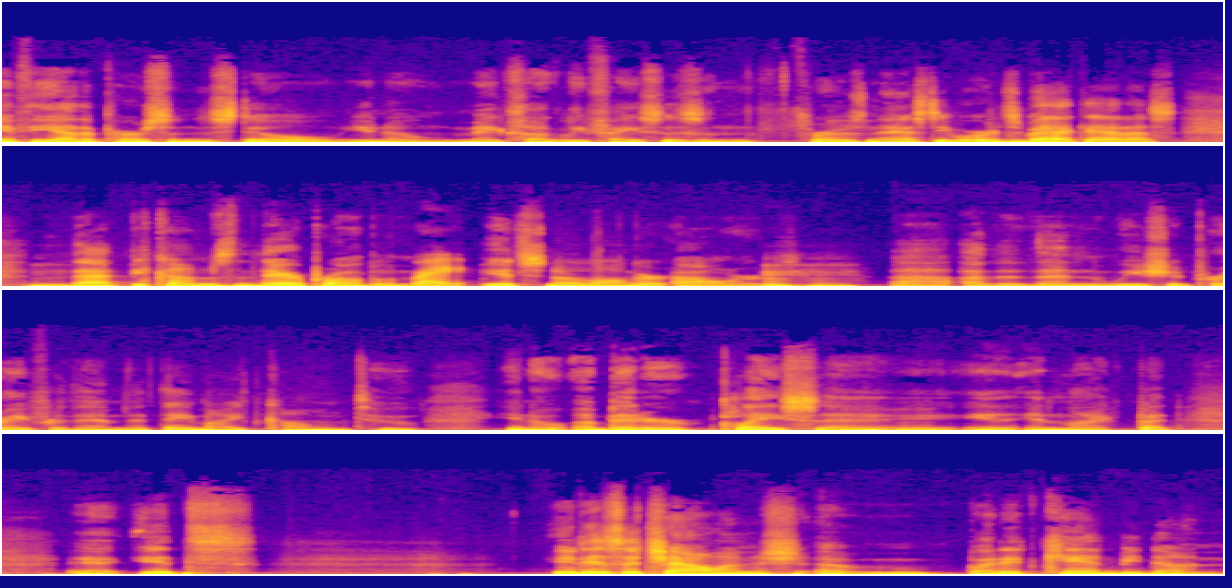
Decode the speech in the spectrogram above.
If the other person still, you know, makes ugly faces and throws nasty words back at us, that becomes their problem. Right. It's no longer ours Mm-hmm. uh, other than we should pray for them that they might come to, you know, a better place uh, in, in life. But uh, it's it is a challenge, um, but it can be done,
